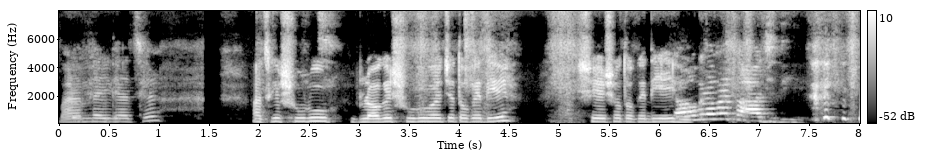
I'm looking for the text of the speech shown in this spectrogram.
বারান্দায় গেছে। আজকে শুরু ব্লগে শুরু হয়েছে তোকে দিয়ে শেষও তোকে দিয়েই হোক। আমার কাজ দিয়ে।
